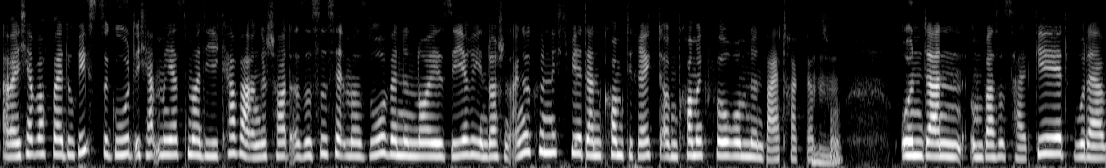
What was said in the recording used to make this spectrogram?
Aber ich habe auch bei Du riechst so gut, ich habe mir jetzt mal die Cover angeschaut. Also es ist ja immer so, wenn eine neue Serie in Deutschland angekündigt wird, dann kommt direkt im Comic-Forum ein Beitrag dazu. Mhm. Und dann, um was es halt geht, wo der,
